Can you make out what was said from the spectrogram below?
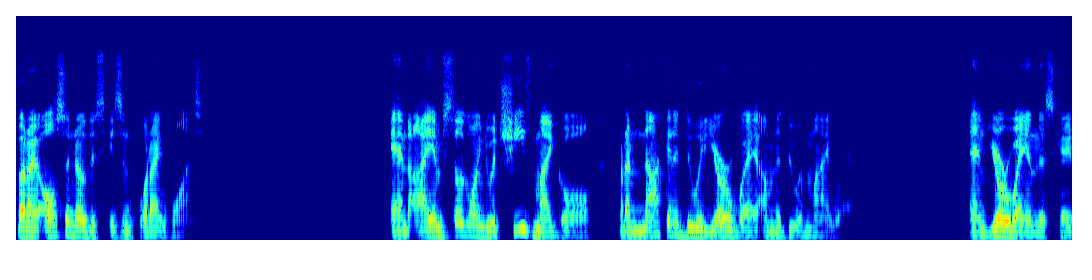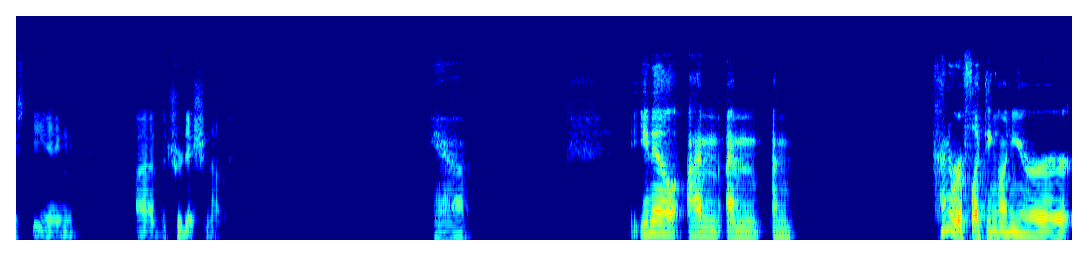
but I also know this isn't what I want. And I am still going to achieve my goal, but I'm not going to do it your way. I'm going to do it my way. And your way in this case being uh, the tradition of it. Yeah. You know, I'm I'm I'm kind of reflecting on your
